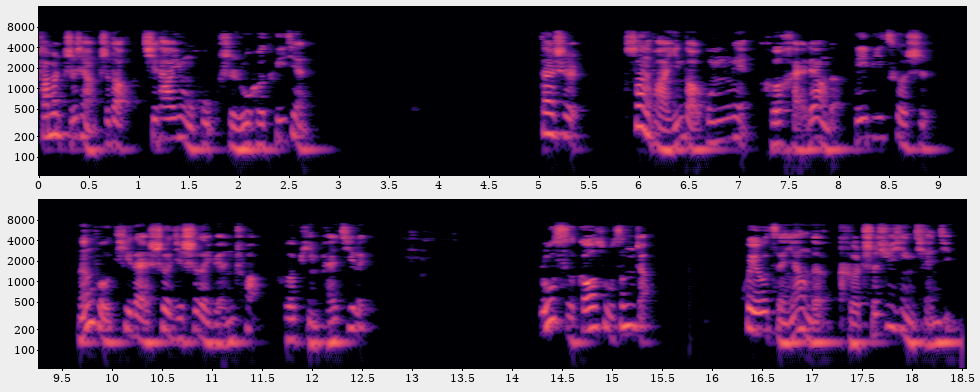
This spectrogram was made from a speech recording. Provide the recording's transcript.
他们只想知道其他用户是如何推荐的。但是，算法引导供应链和海量的 A/B 测试，能否替代设计师的原创？和品牌积累如此高速增长，会有怎样的可持续性前景？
